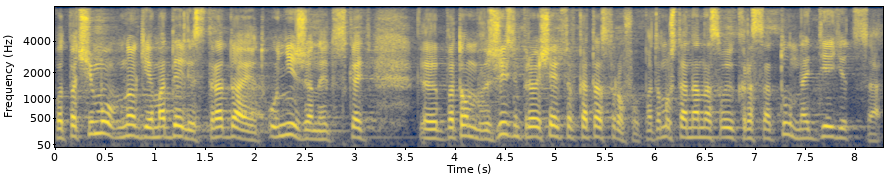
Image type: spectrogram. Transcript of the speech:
Вот почему многие модели страдают, унижены, так сказать, э, потом жизнь превращается в катастрофу, потому что она на свою красоту надеется.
